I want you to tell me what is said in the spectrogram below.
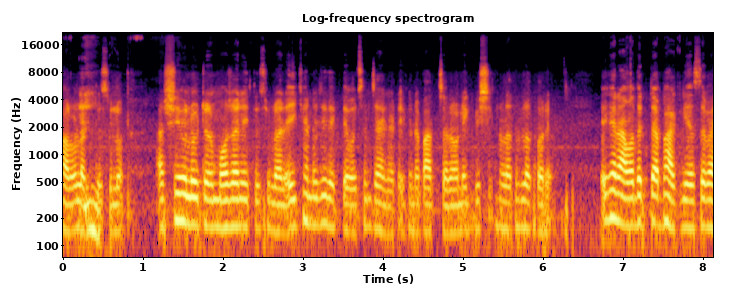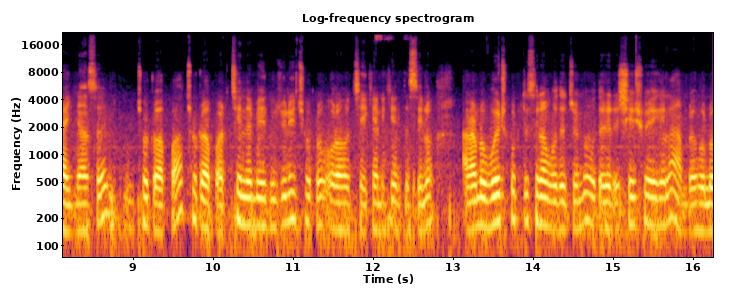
ভালো লাগতেছিল। আর সে হলো ওইটার মজা নিতেছিল। আর এইখানে যে দেখতে পাচ্ছেন জায়গাটা এখানে বাচ্চারা অনেক বেশি খেলাধুলা করে। এখানে আমাদেরটা ভাগ্নি আছে ভাগ্নি আছে, ছোট আপা, ছোট আপার ছেলে মেয়ে দুজনেই ছোট, ওরা হচ্ছে এখানে খেলতেছিল। আর আমরা ওয়েট করতেছিলাম ওদের জন্য, ওদের শেষ হয়ে গেলে আমরা হলো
